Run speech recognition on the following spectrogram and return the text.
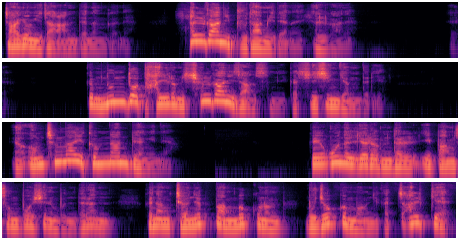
작용이 잘 안 되는 거네. 혈관이 부담이 되네 혈관에. 예. 그럼 눈도 다 이러면 혈관이지 않습니까 시신경들이. 예, 엄청나게 겁난 병이네요. 오늘 여러분들 이 방송 보시는 분들은 그냥 저녁밥 먹고는 무조건 뭡니까 짧게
